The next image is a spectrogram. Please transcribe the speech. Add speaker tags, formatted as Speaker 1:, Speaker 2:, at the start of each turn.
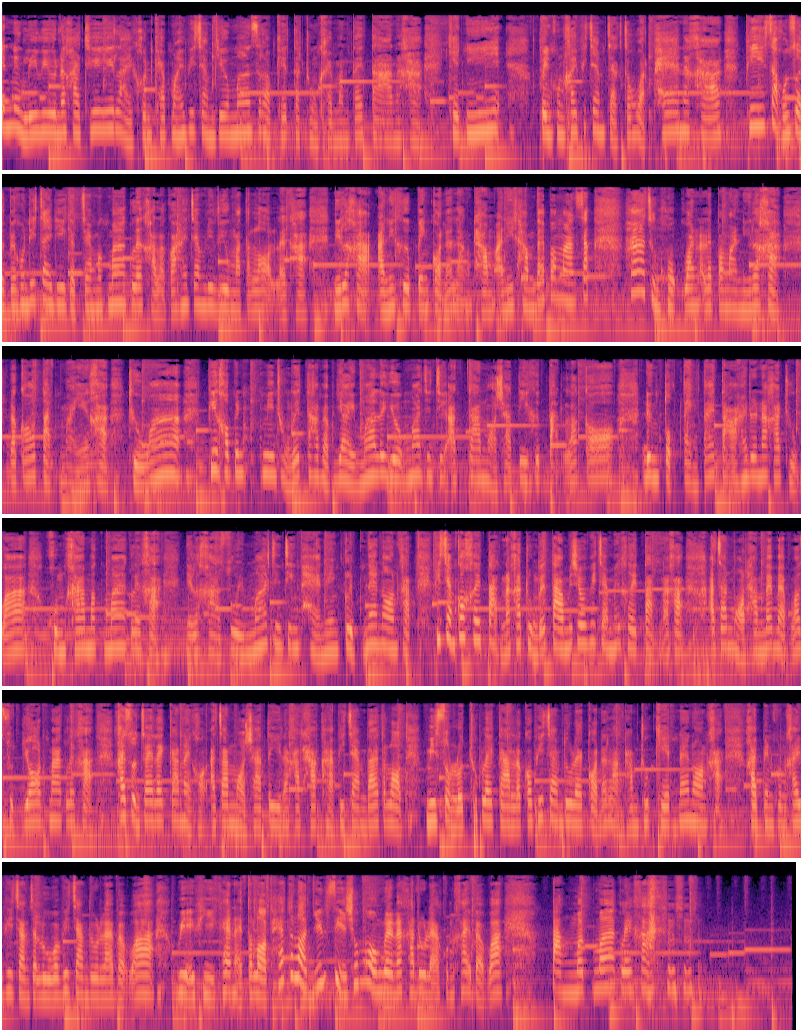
Speaker 1: เป็นหนึ่งรีวิวนะคะ ที่หลายคนแคปมาให้พี่แจมเยอะมากสำหรับเคสตัดถุงไขมันใต้ตานะคะ เคสนี้เป็นคนไข้พี่แจมจากจังหวัดแพร่นะคะ พี่สาวคนสวยเป็นคนที่ใจดีกับแจมมากๆเลยค่ะ แล้วก็ให้แจมรีวิวมาตลอดเลยค่ะ นี่แหละค่ะ อันนี้คือเป็นก่อนและหลังทำอันนี้ทำได้ประมาณสัก 5-6 วันอะไรประมาณนี้แหละค่ะแล้วก็ตัดไหมค่ะ ถือว่าพี่เขาเป็นมีถุงเลือดตาแบบใหญ่มากเลยเยอะมากจริง ๆ อาจารหมอชาตีคือตัดแล้วก็ดึงตกแต่งใต้ตาให้ด้วยนะคะ ถือว่าคุ้มค่ามาก ๆเลยค่ะนี่แหละค่ะสวยมากจริง ๆ แผลเนียนกลิบแน่นอนค่ะ พี่แจมก็เคยตัดนะคะ ถุงเลือดตาไม่ใช่ว่าพี่แจมไม่เคยตัดนะคะ อาจารย์หมอทำได้แบบว่าสุดยอดมากเลยค่ะ ใครสนใจรายการไหนของอาจารย์หมอชาตีนะคะ ทักหาพี่แจมได้ตลอดมีส่วนลดทุกรายการ แล้วก็พี่แจมดูแลก่อนและหลังทำทุกเคสแน่นอนค่ะ ใครเป็นคนไข้พี่จำจะรู้ว่าพี่จำดูแลแบบว่า VIP แค่ไหนตลอดแทบตลอด 24 ชั่วโมงเลยนะคะ ดูแลคนไข้แบบว่าปังมาก ๆ เลยค่ะ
